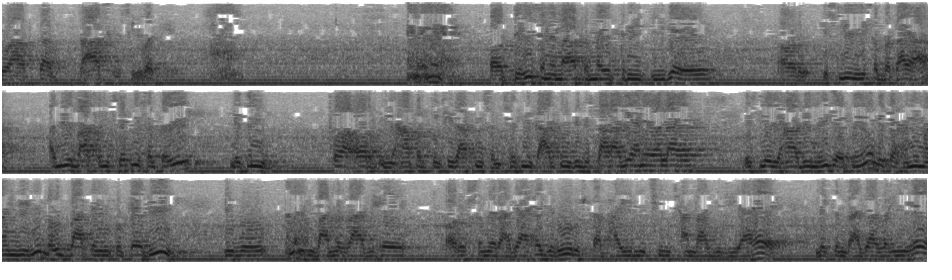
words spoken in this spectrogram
वो आपका दास है सेवक है। और तेही समय नाथ मैत्री की गए और इसलिए ये सब बताया। अब ये बात संक्षेप में सब कही, लेकिन थोड़ा और यहाँ पर तुलसीदास ने संक्षेप में कहा, क्योंकि विस्तार आगे आने वाला है। इसलिए यहाँ अभी नहीं कहते हैं, लेकिन हनुमान जी ने बहुत बातें उनको कह दी कि वो बानर राज है और उस समय राजा है, ज़रूर उसका भाई ने छीन छान राज्य लिया है, लेकिन राजा वही है।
